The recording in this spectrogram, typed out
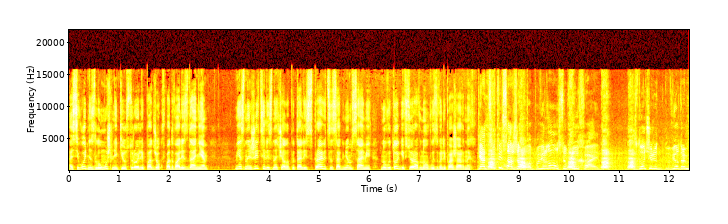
а сегодня злоумышленники устроили поджог в подвале здания. Местные жители сначала пытались справиться с огнем сами, но в итоге все равно вызвали пожарных. Я цветы сажала, повернулась, все полыхает. С дочерью ведрами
